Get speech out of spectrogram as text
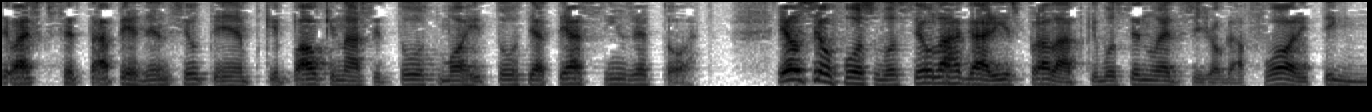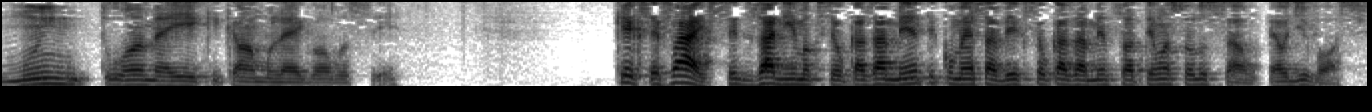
eu acho que você está perdendo seu tempo, porque pau que nasce torto, morre torto e até a cinza é torta. Eu, se eu fosse você, eu largaria isso para lá, porque você não é de se jogar fora e tem muito homem aí que quer uma mulher igual a você. O que, que você faz? Você desanima com o seu casamento e começa a ver que o seu casamento só tem uma solução: é o divórcio.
